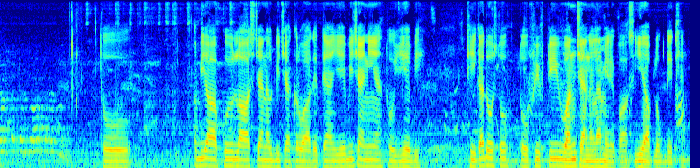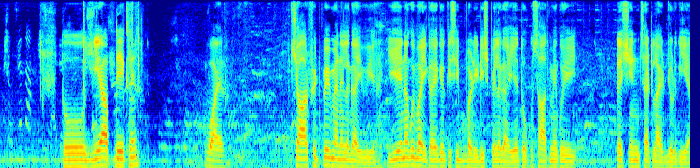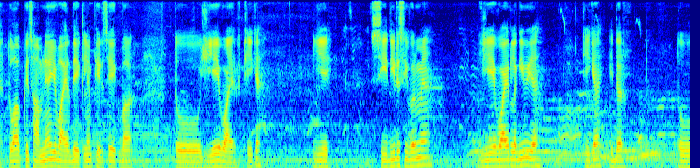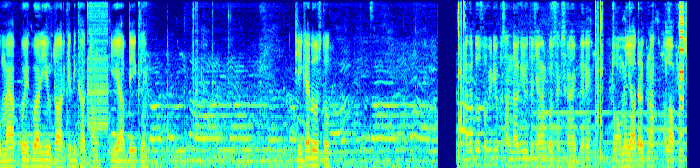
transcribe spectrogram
तो अभी आपको लास्ट चैनल भी चेक करवा देते हैं। ये भी चाइनी है तो ये भी। ठीक है दोस्तों तो 51 चैनल है मेरे पास, ये आप लोग देख लें। तो ये आप देख लें। वायर चार फिट पे मैंने लगाई हुई है। ये ना कोई भाई कहे कि किसी बड़ी डिश पे लगाई है तो साथ में कोई रशियन सेटेलाइट जुड़ गई है। तो आपके सामने है, ये वायर देख लें फिर से एक बार। तो ये वायर ठीक है? ये सीधी रिसीवर में है। ये वायर लगी हुई है, ठीक है? इधर। तो मैं आपको एक बार ये उतार के दिखाता हूँ। ये आप देख लें। ठीक है दोस्तों? अगर दोस्तों वीडियो पसंद आ गई हो तो चैनल को सब्सक्राइब करें। तो हमें याद रखना। अल्लाह हाफिज़।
